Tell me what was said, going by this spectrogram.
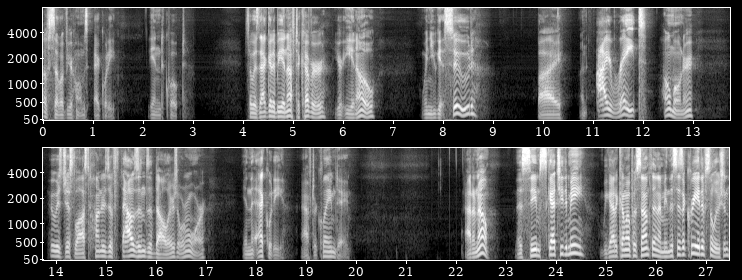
of some of your home's equity. End quote. So is that going to be enough to cover your E&O when you get sued by an irate homeowner who has just lost hundreds of thousands of dollars or more in the equity after claim day? I don't know. This seems sketchy to me we got to come up with something. I mean, this is a creative solution.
